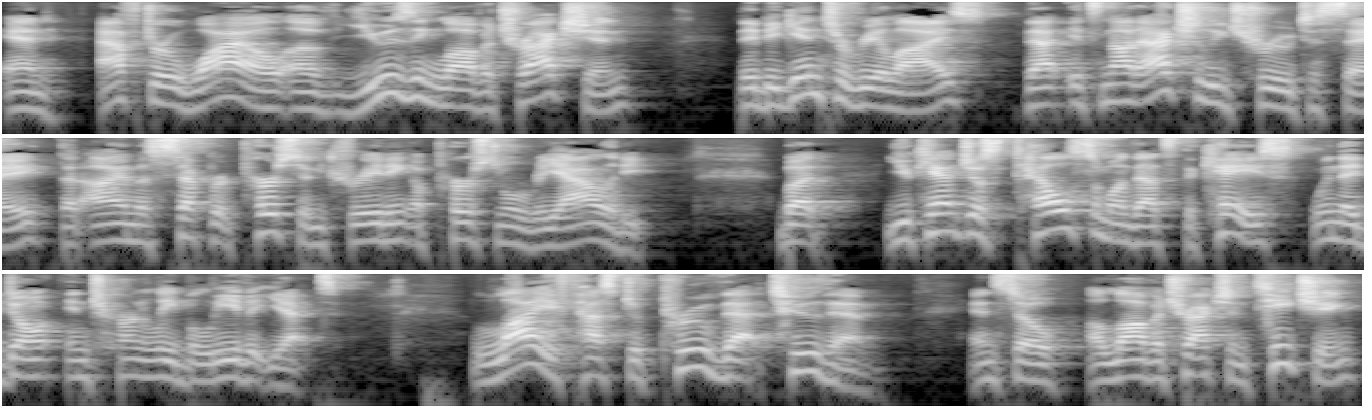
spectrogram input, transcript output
And after a while of using law of attraction, they begin to realize that it's not actually true to say that I am a separate person creating a personal reality. But you can't just tell someone that's the case when they don't internally believe it yet. Life has to prove that to them. And so a law of attraction teaching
